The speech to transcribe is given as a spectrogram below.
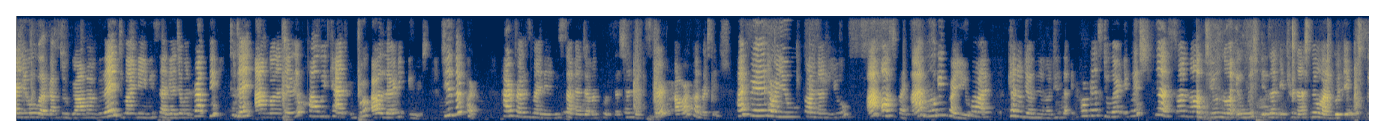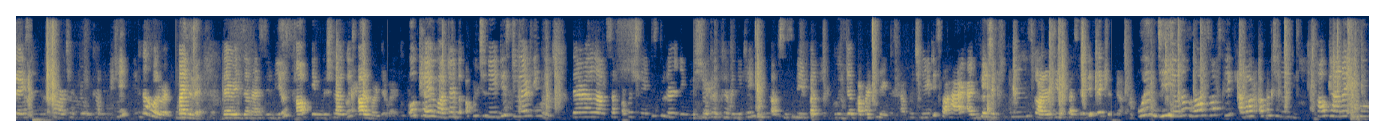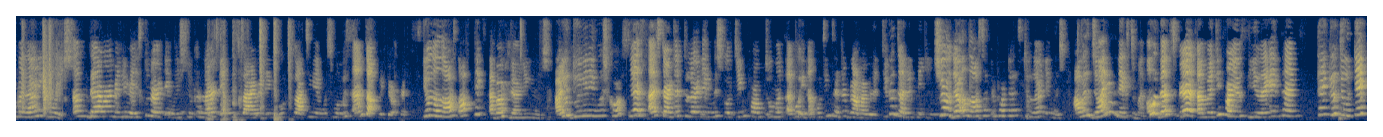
are you? Welcome to Grammar Village. My name is Sadia Jamal Prapti. Today I'm gonna tell you how we can improve our learning English. She's my partner. Hi friends, my name is Samia Jamal Putnashan. Let's start our conversation. Hi friend, how are you? Fine, and you? I'm fine. I'm looking for you. Why? Can you tell me what is the importance to learn English? Yes, why not? You know English is an international language. English way, there is a massive use of English language all over the world. Okay, what are the opportunities to learn English? There are lots of opportunities to learn English. You can communicate with obsessed people, good job opportunities, opportunities for higher education, mm, scholarship facilities, etc. OMG, you know lots of things about opportunities. How can I improve my learning English? Um, there are many ways to learn English. You can learn English by reading books, watching English movies, and talk with your friends. You know lots of things about learning English. Are you doing an English course? Yes, I started to learn English coaching from two months ago in a coaching center, Grammar Village. You can join with me. Sure, there are lots of importance to learn English. I will join you next month. Oh, that's great. I'm waiting for you. See you again. Thanks. Thank you too. Take.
